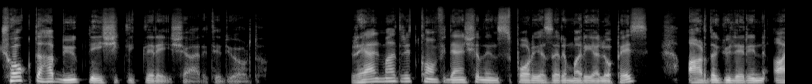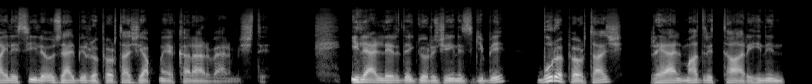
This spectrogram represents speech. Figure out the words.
çok daha büyük değişikliklere işaret ediyordu. Real Madrid Confidential'in spor yazarı Maria Lopez, Arda Güler'in ailesiyle özel bir röportaj yapmaya karar vermişti. İlerleride göreceğiniz gibi bu röportaj Real Madrid tarihinin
